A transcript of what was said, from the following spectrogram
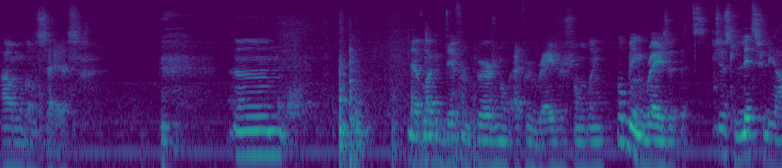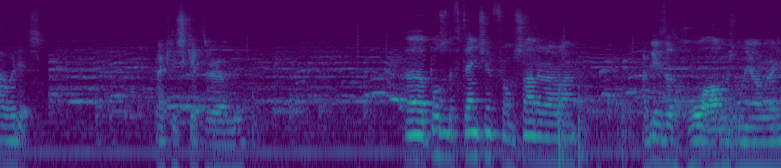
How am I gonna say this? um, they have like a different version of every race or something. Not being racist, it's just literally how it is. I'm actually skipped it a bit. Uh, positive tension from Alarm. I believe that whole album is on there already.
